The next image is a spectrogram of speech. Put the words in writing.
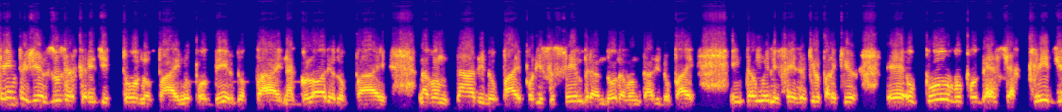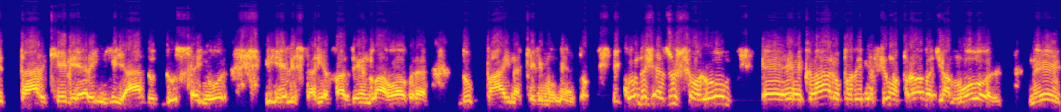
Sempre Jesus acreditou no Pai, no poder do Pai, na glória do Pai, na vontade do Pai, por isso sempre andou na vontade do Pai. Então ele fez aquilo para que eh, o povo pudesse acreditar que ele era enviado do Senhor e ele estaria fazendo a obra do Pai naquele momento. E quando Jesus chorou, é claro, poderia ser uma prova de amor, né?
